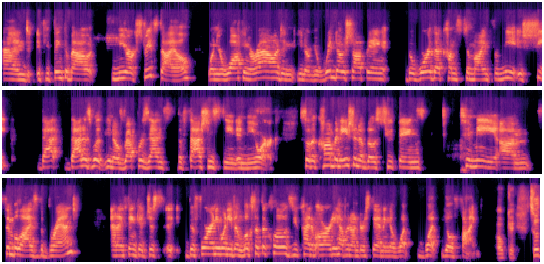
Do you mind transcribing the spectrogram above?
and if you think about New York street style, when you're walking around and you know you're window shopping, the word that comes to mind for me is chic. That that is what you know represents the fashion scene in New York. So the combination of those two things, to me, um, symbolize the brand. And i think it just it, before anyone even looks at the clothes you kind of already have an understanding of what what you'll find. Okay. So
